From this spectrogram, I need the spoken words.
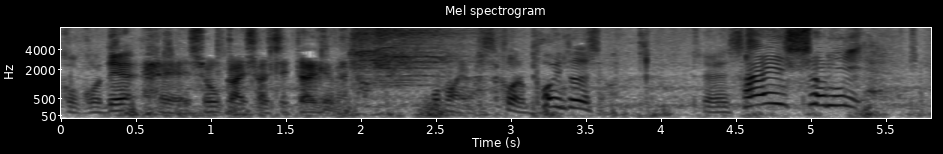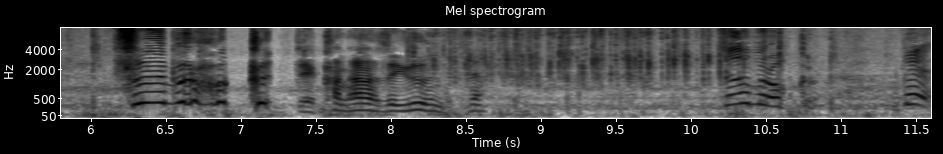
ここで、えー、紹介させていただければと思います。これポイントですよ、えー、最初に2ブロックって必ず言うんですね。2ブロック。で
